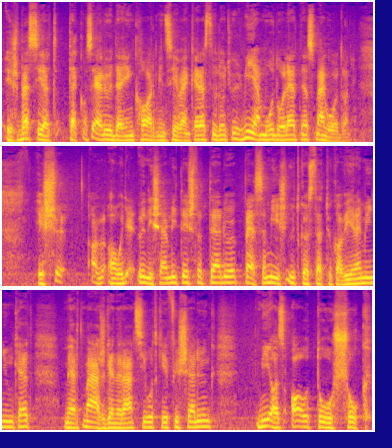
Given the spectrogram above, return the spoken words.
és beszéltek az elődeink 30 éven keresztül, hogy milyen módon lehetne ezt megoldani. És ahogy ön is említést tett erről, persze mi is ütköztettük a véleményünket, mert más generációt képviselünk, mi az autósok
